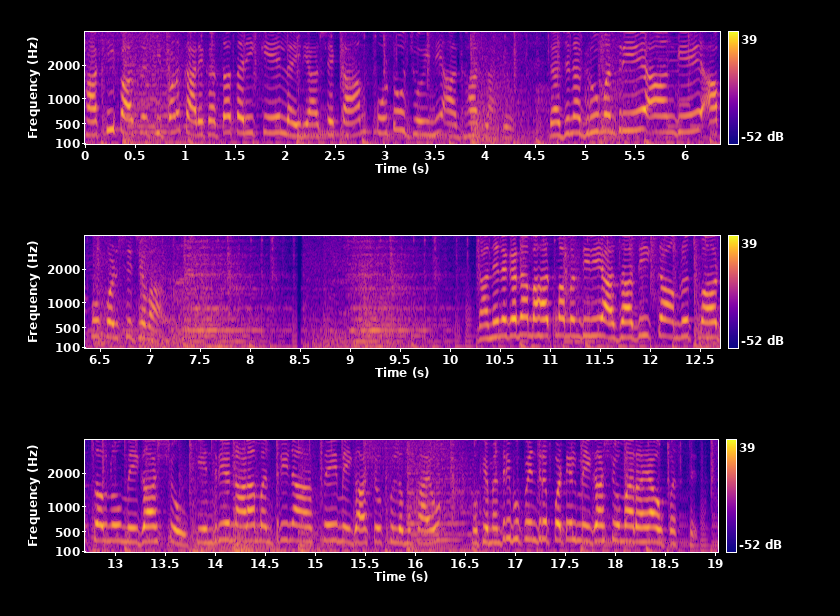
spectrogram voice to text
ખાખી પાસેથી પણ કાર્યકર્તા તરીકે લઈ રહ્યા છે કામ. ફોટો જોઈને આઘાત લાગ્યો. રાજ્યના ગૃહમંત્રીએ આ અંગે આપવો પડશે જવાબ. ગાંધીનગરના મહાત્મા મંદિરે આઝાદી કા અમૃત મહોત્સવનો મેગા શો કેન્દ્રીય નાણામંત્રીના હસ્તે મેગા શો ખુલ્લો મુકાયો મુખ્યમંત્રી ભૂપેન્દ્ર પટેલ મેગા શોમાં રહ્યા ઉપસ્થિત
